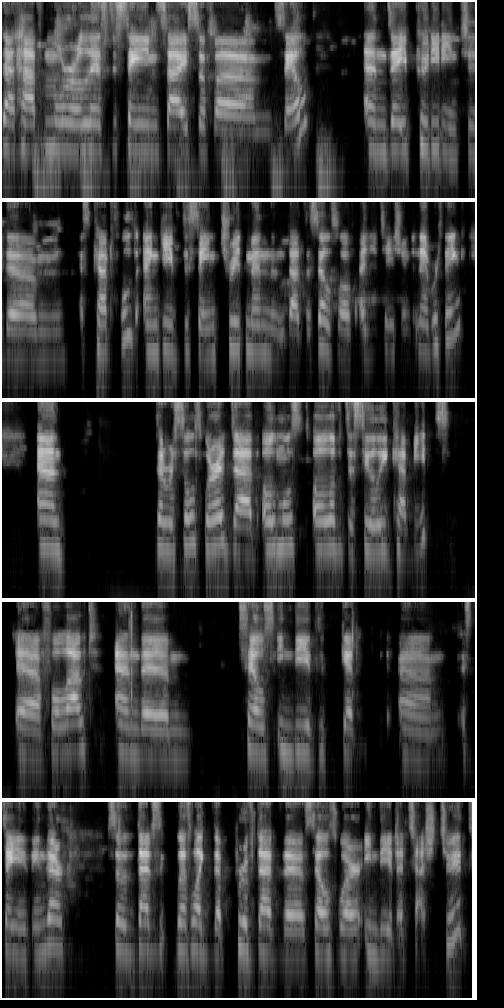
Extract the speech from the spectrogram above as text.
that have more or less the same size of a um, cell and they put it into the um, scaffold and give the same treatment that the cells of agitation and everything. And the results were that almost all of the silica bits uh, fall out and the um, cells indeed get um, stayed in there. So that was like the proof that the cells were indeed attached to it.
